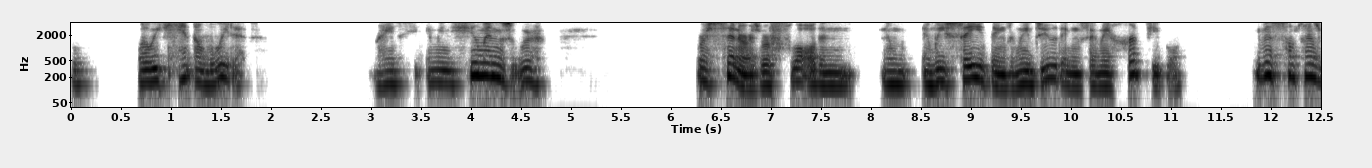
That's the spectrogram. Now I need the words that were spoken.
Well, we can't avoid it, right? I mean, humans, we're we're sinners, we're flawed, and and, and we say things and we do things that may hurt people, even sometimes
